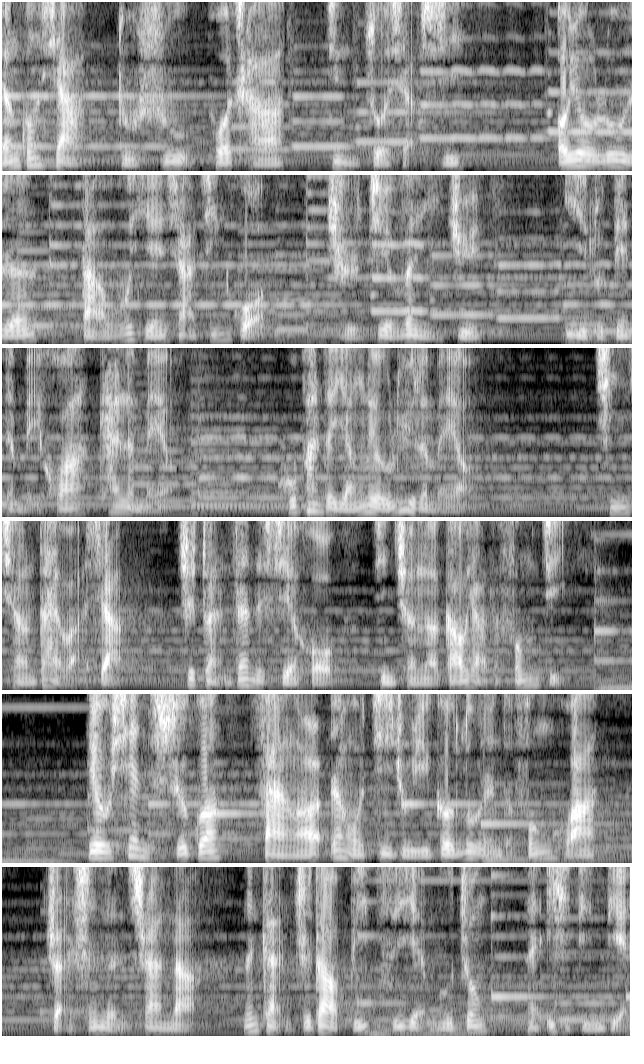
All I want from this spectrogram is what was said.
阳光下。读书泼茶，静坐小溪，偶有路人打屋檐下经过，直接问一句：“驿路边的梅花开了没有？湖畔的杨柳绿了没有？”青墙黛瓦下，这短暂的邂逅竟成了高雅的风景。有限的时光，反而让我记住一个路人的风华。转身的刹那，能感知到彼此眼眸中那一点点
